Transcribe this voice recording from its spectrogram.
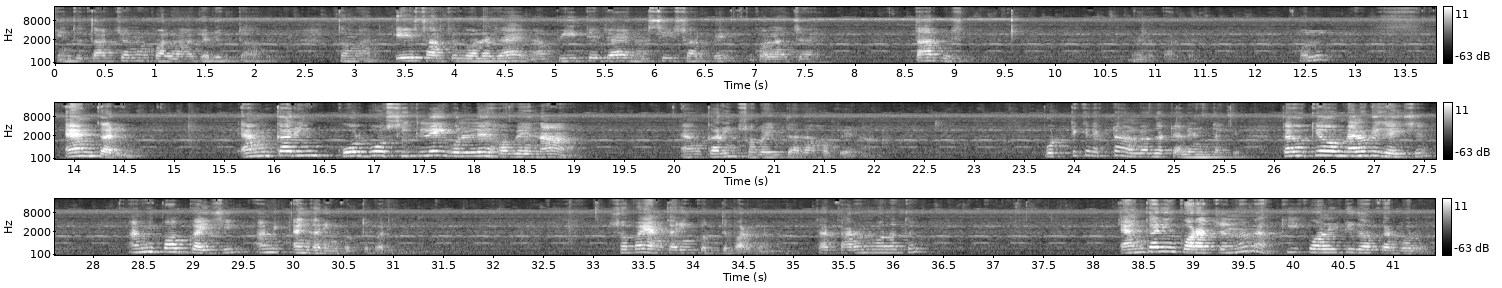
কিন্তু তার জন্য গলা আগে দেখতে হবে। তোমার এ সার্পে গলা যায় না বিতে যায় না সি সার্পে গলা যায়। তার বেশি মেলে পারবে না। হলো অ্যাঙ্কারিং অ্যাঙ্কারিং করব শিখলেই বললে হবে না। অ্যাঙ্কারিং সবাই দ্বারা হবে না। প্রত্যেকের একটা আলাদা ট্যালেন্ট আছে। দেখো, কেউ মেলোডি গাইছে, আমি পপ গাইছি, আমি অ্যাঙ্কারিং করতে পারি। সবাই অ্যাঙ্কারিং করতে পারবে না। তার কারণ বলো তো? অ্যাঙ্কারিং করার জন্য না কি কোয়ালিটি দরকার বলো?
